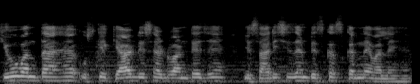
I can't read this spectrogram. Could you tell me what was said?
क्यों बनता है, उसके क्या डिसएडवांटेज हैं, ये सारी चीज़ें हम डिस्कस करने वाले हैं।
